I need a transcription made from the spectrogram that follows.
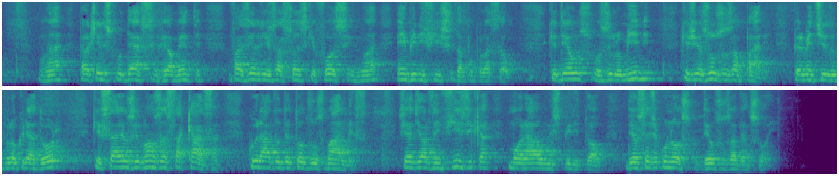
é? para que eles pudessem realmente fazer legislações que fossem é? em benefício da população. Que Deus os ilumine, que Jesus os ampare, permitido pelo Criador, que saiam os irmãos desta casa curado de todos os males, seja de ordem física, moral ou espiritual. Deus seja conosco, Deus os abençoe.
